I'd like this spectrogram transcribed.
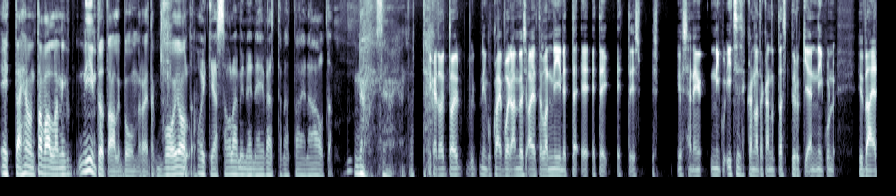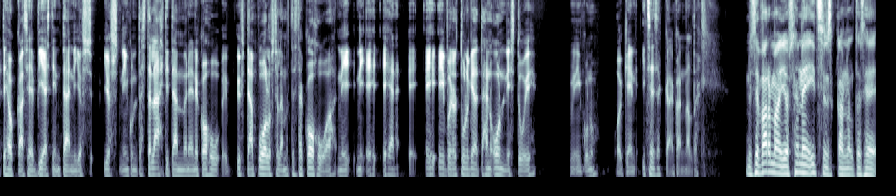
että he on tavallaan niin, niin totaaliboomereita kuin voi olla. Oikeassa oleminen ei välttämättä aina auta. No, se on ihan totta. Eikä toi, toi, niin kuin kai voidaan myös ajatella niin, että, että, että jos, jos hänen niin kuin itsensä kannalta kannattaisi pyrkiä niin kuin hyvään ja tehokkaaseen viestintään, niin jos, jos niin kuin tästä lähti tämmöinen kohu yhtään puolustelematta sitä kohua, niin, niin ei, eihän, ei, ei voida tulkita, että hän onnistui niin kuin oikein itsensäkään kannalta. No se varmaan, jos hänen itsensä kannalta se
